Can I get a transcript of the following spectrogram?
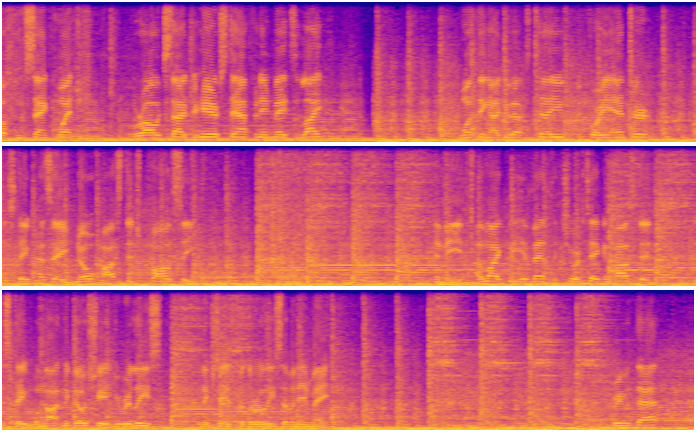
Welcome to San Quentin. We're all excited you're here, staff and inmates alike. One thing I do have to tell you before you enter, the state has a no hostage policy. In the unlikely event that you are taken hostage, the state will not negotiate your release in exchange for the release of an inmate. Agree with that?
